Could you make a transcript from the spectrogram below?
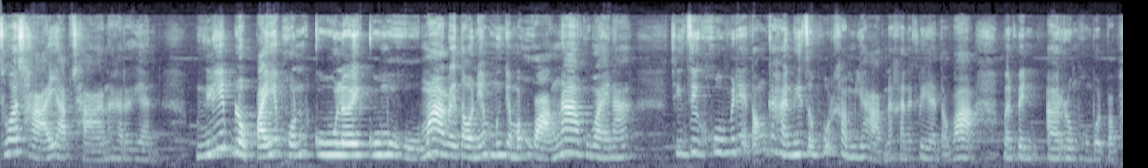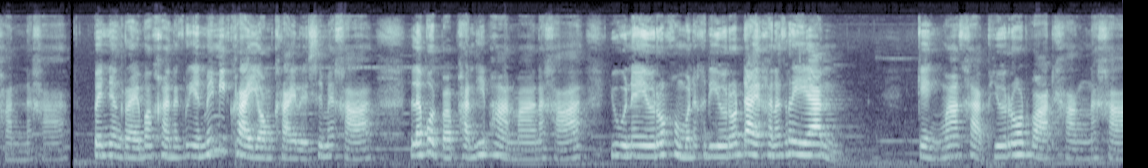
ชั่วช้าหยาบช้านะคะเรียน มึงรีบหลบไปให้พ้นกูเลย กูโมโหมากเลยตอนนี้มึงอย่ามาขวางหน้ากูไว้นะ จริงๆ ครูไม่ได้ต้องการที่จะพูดคำหยาบนะคะนักเรียน แต่ว่ามันเป็นอารมณ์ของบทประพันธ์นะคะ เป็นอย่างไรบ้างคะนักเรียนไม่มีใครยอมใครเลยใช่ไหมคะ และบทประพันธ์ที่ผ่านมานะคะ อยู่ในรถของวรรณคดีรถใดคะนักเรียน เก่งมากค่ะพิโรธวาทังนะคะ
